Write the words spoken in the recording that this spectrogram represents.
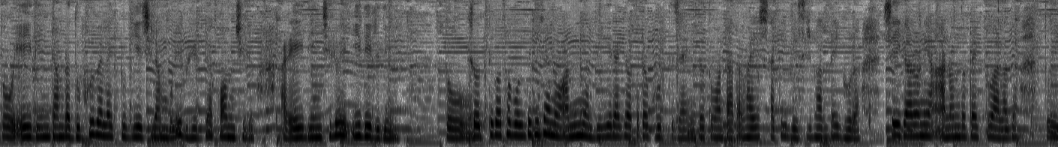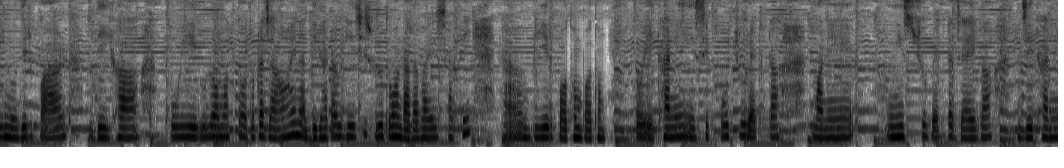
তো এই দিনটা আমরা দুপুরবেলা একটু গিয়েছিলাম বলে ভিড়টা কম ছিল। আর এই দিন ছিল ঈদের দিন। তো সত্যি কথা বলতে কি জানো? আমি না বিয়ের আগে অতটা ঘুরতে যাইনি। তো তোমার দাদা ভাইয়ের সাথেই বেশিরভাগটাই ঘোরা। সেই কারণে আনন্দটা একটু আলাদা। তো এই নদীর পাড়, দীঘা পুরী এগুলো আমার তো অতটা যাওয়া হয় না। দীঘাটাও গিয়েছি শুধু তোমার দাদাভাইয়ের সাথে বিয়ের প্রথম প্রথম। তো এখানে এসে প্রচুর একটা মানে নিশ্চুপ একটা জায়গা যেখানে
